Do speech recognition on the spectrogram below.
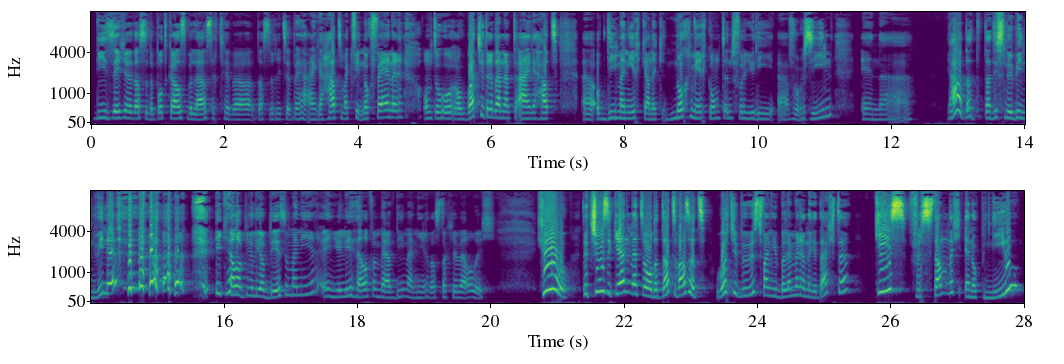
die zeggen dat ze de podcast beluisterd hebben, dat ze er iets hebben aan gehad. Maar ik vind het nog fijner om te horen wat je er dan hebt aan gehad. Uh, op die manier kan ik nog meer content voor jullie uh, voorzien. En uh, ja, dat, dat is een win-win, hè? ik help jullie op deze manier en jullie helpen mij op die manier. Dat is toch geweldig? Goed, de Choose Again methode, dat was het. Word je bewust van je belemmerende gedachten. Kies verstandig en opnieuw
